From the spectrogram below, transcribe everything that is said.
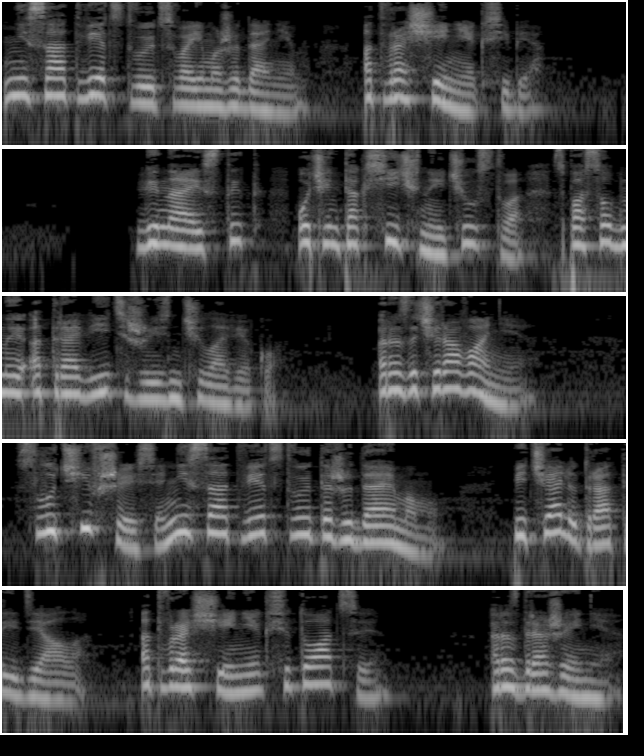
не соответствует своим ожиданиям. Отвращение к себе. Вина и стыд – очень токсичные чувства, способные отравить жизнь человеку. Разочарование. Случившееся не соответствует ожидаемому. Печаль утраты идеала. Отвращение к ситуации. Раздражение.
